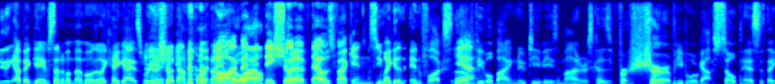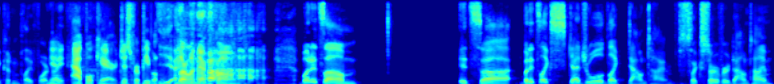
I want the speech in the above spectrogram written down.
Do you think Epic Games sent them a memo? They're like, "Hey guys, we're gonna shut down Fortnite oh, for a bet while." th- they should have. That was fucking. so you might get an influx Yeah. of people buying new TVs and monitors because for sure people got so pissed that they couldn't play Yeah. Fortnite. Apple Care just for people Yeah. throwing their phone. but it's um it's uh but it's like scheduled like downtime. It's like server downtime.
